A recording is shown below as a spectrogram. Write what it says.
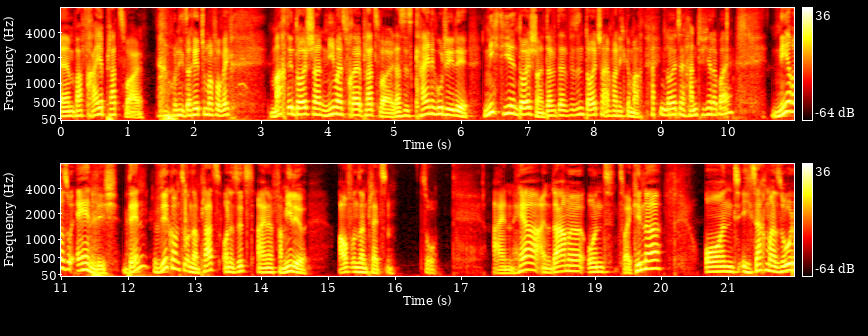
ähm, war freie Platzwahl. Und ich sage jetzt schon mal vorweg, macht in Deutschland niemals freie Platzwahl. Das ist keine gute Idee. Nicht hier in Deutschland. Da, da sind Deutsche einfach nicht gemacht. Hatten Leute Handtücher dabei? Nee, aber so ähnlich. Denn wir kommen zu unserem Platz und es sitzt eine Familie auf unseren Plätzen. So. Ein Herr, eine Dame und zwei Kinder. Und ich sag mal so,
